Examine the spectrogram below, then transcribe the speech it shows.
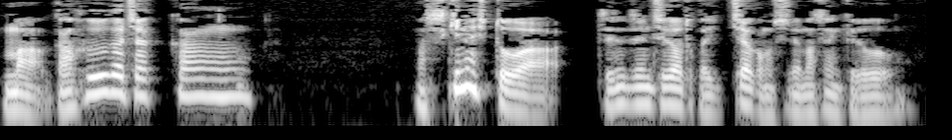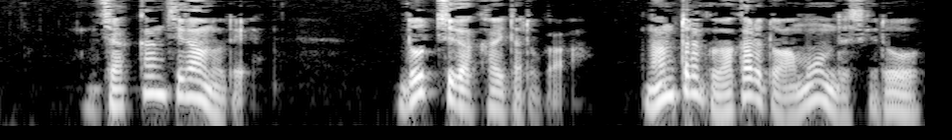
まあ画風が若干、まあ、好きな人は全然違うとか言っちゃうかもしれませんけど、若干違うので、どっちが書いたとか、なんとなくわかるとは思うんですけど、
